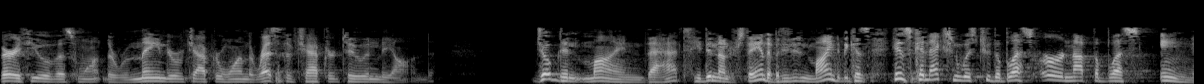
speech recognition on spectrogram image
Very few of us want the remainder of chapter one, the rest of chapter two and beyond. Job didn't mind that. He didn't understand it, but he didn't mind it because his connection was to the blesser, not the blessing.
